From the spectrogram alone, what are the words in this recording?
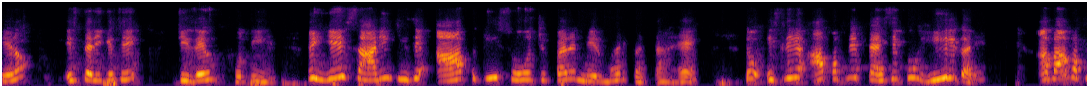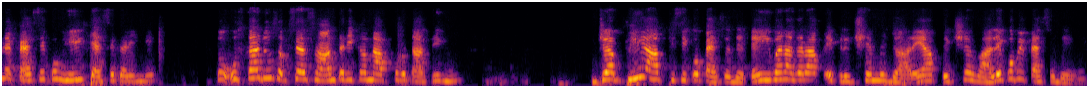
यू नो इस तरीके से चीज़ें होती हैं। तो ये सारी चीज़ें आपकी सोच पर निर्भर करता है। तो इसलिए आप अपने पैसे को हील करें। अब आप अपने पैसे को हील कैसे करेंगे? तो उसका जो सबसे आसान तरीका मैं आपको बताती हूँ, जब भी आप किसी को पैसे देते हैं इवन अगर आप एक रिक्शे में जा रहे हैं, आप रिक्शे वाले को भी पैसे दे रहे हैं,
